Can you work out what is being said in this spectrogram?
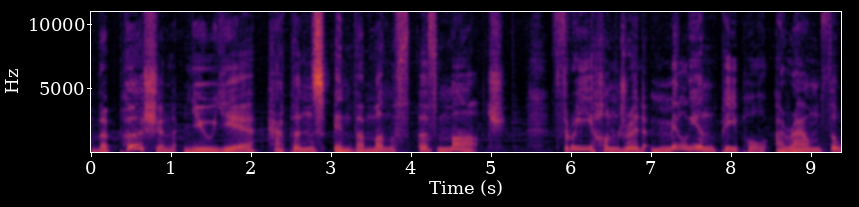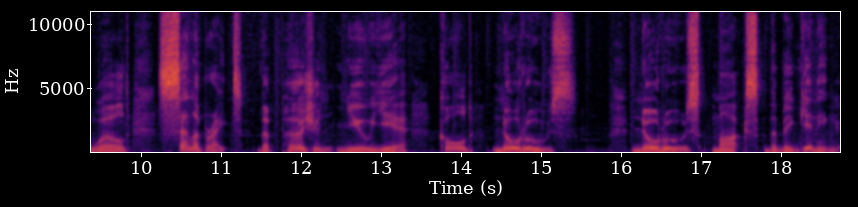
The Persian New Year happens in the month of March. 300 million people around the world celebrate the Persian New Year called Nowruz. Nowruz marks the beginning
